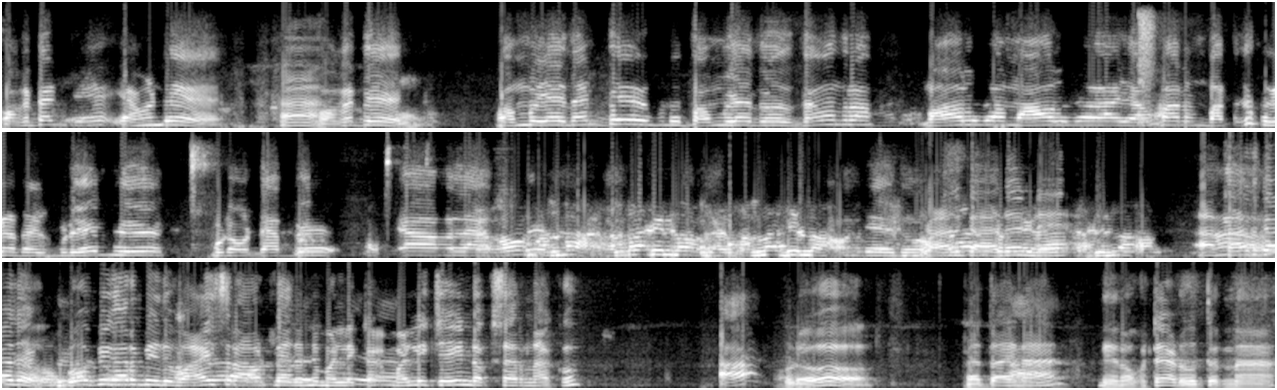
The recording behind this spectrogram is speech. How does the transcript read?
ఒకటండి ఏమండి? ఆ, ఒకటి తొంభై ఐదు అంటే ఇప్పుడు తొంభై ఐదు సంవత్సరం మామూలుగా మామూలుగా వ్యవహారం బతకదు కదా. ఇప్పుడు ఏంటి ఇప్పుడు ఒక డెబ్బై. కాదు కాదండి. ఆ, కాదు కాదు. గోపి గారు మీది వాయిస్ రావట్లేదండి. మళ్ళీ మళ్ళీ చేయండి ఒకసారి నాకు. ఆ? ఇప్పుడు పెద్ద ఆయన నేను ఒకటే అడుగుతున్నా.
